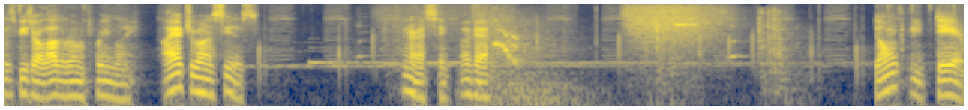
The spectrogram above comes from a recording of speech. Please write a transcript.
These bees are allowed to roam freely. I actually want to see this. Interesting. Okay. Don't you dare.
